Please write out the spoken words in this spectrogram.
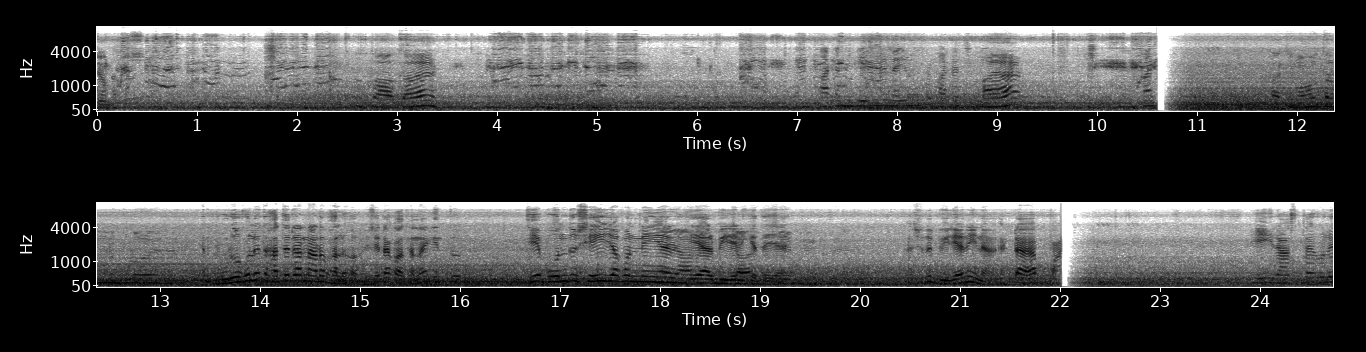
চব্বিশ तो आता है কাটা দিকে এখানে ব্যাগের মধ্যে কাটা ছিল आया है কাকি মাও তার মানে বুড়ো হয়েছে বুড়ো হলে তো হাতে রান্না আরো ভালো হবে সেটা কথা না কিন্তু যে বন্ধু সেই যখন নেই আর কে আর বিরিয়ানি খেতে যায়। আর শুধু বিরিয়ানি না একটা পা- এই রাস্তাগুলো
